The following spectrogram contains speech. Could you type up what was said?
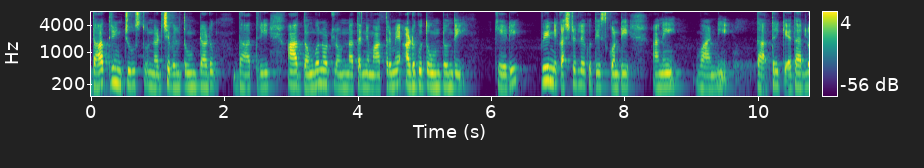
దాత్రిని చూస్తూ నడిచి వెళ్తూ ఉంటాడు. దాత్రి ఆ దొంగ నోట్లో ఉన్న అతన్ని మాత్రమే అడుగుతూ ఉంటుంది. కేడి వీడిని కస్టడీలోకి తీసుకోండి అని వాడిని దాత్రి కేదార్లు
